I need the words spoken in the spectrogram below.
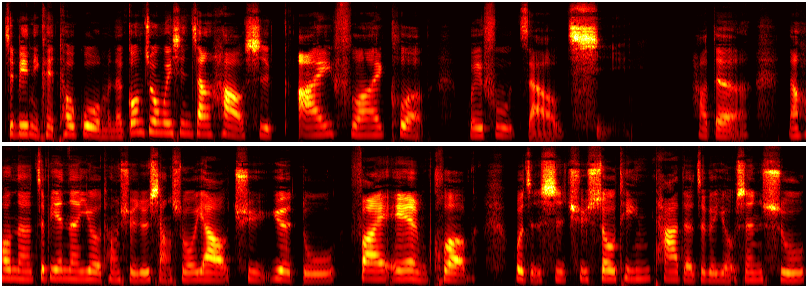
这边你可以透过我们的公众微信账号是 I Fly Club。恢复早起，好的。然后呢，这边呢也有同学就想说要去阅读 Five A.M. Club，或者是去收听他的这个有声书。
